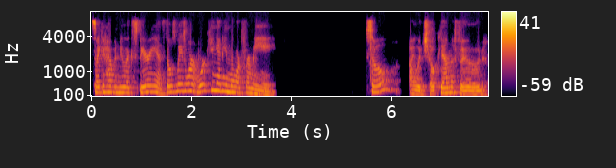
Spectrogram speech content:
so i could have a new experience. Those ways weren't working anymore for me. So I would choke down the food.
